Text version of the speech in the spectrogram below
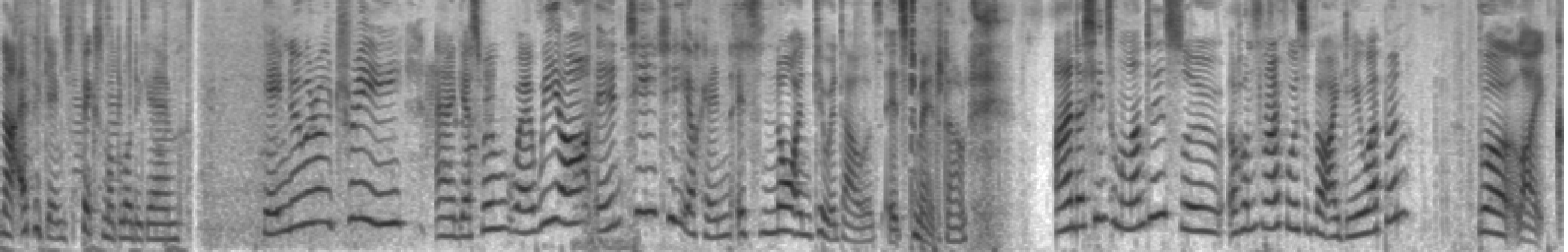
Nah, Epic Games, fix my bloody game. Game numero three, and guess where, where we are in TT. Okay, it's not in Two Towers, it's Tomato Town. And I've seen someone land here, so a hunting rifle isn't the ideal weapon, but like,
